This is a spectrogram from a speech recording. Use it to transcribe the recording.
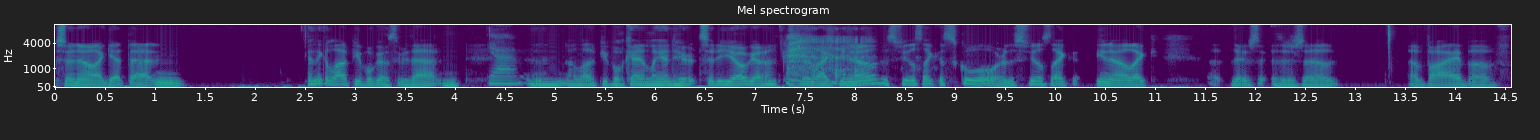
so no, I get that. And I think a lot of people go through that, and yeah, and a lot of people kind of land here at City Yoga because they're like, you know, this feels like a school, or this feels like, you know, like uh, there's there's a a vibe of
